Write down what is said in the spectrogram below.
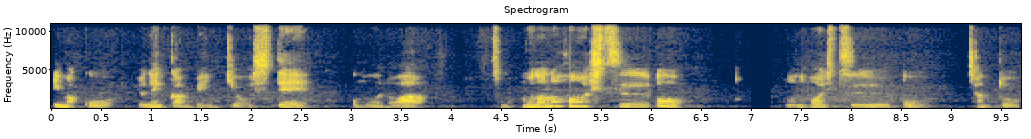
今こう、4年間勉強して思うのは、その、ものの本質を、ものの本質をちゃんと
